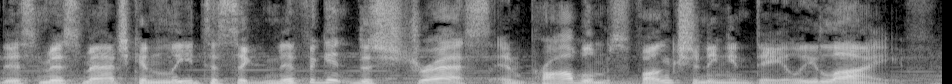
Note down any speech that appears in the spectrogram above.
This mismatch can lead to significant distress and problems functioning in daily life.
